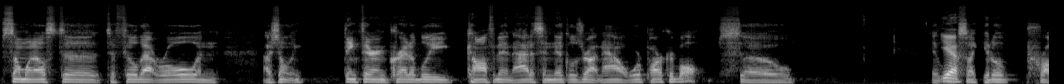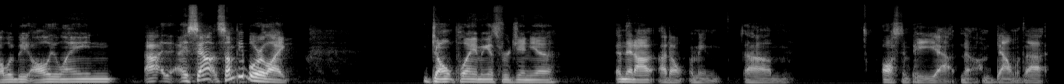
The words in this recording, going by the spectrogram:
someone else to to fill that role. And I just don't think, think they're incredibly confident in Addison Nichols right now or Parker Ball. So it Yeah. looks like it'll probably be Ollie Lane. I, I sound some people are like, don't play him against Virginia, and then I I don't. I mean, um, Austin Peay. Yeah, no, I'm down with that.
